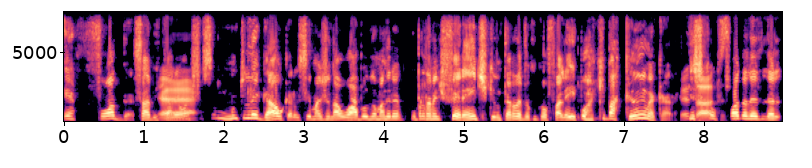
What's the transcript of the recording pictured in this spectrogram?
é foda, sabe, cara? É. Eu acho isso muito legal, cara. Você imaginar o álbum de uma maneira completamente diferente, que não tem nada a ver com o que eu falei. Porra, que bacana, cara. Exato. Isso que é o foda,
